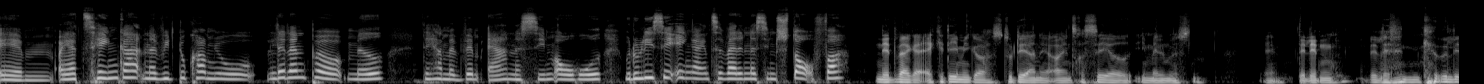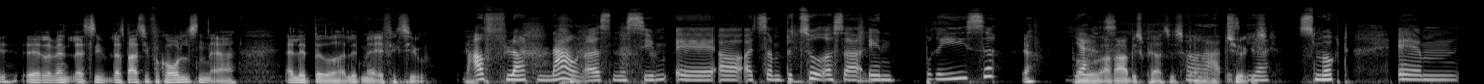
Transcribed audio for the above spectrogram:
Øhm, og jeg tænker, Navid, du kom jo lidt ind på med det her med, hvem er Nassim overhovedet. Vil du lige se en gang til, hvad det Nassim står for? Netværk af akademikere, studerende og interesserede i Mellemøsten. Øh, det er lidt en, det er lidt en kedelig, eller lad os, sige, lad os bare sige, forkortelsen er, er lidt bedre og lidt mere effektiv. Meget flot navn også, Nassim, øh, og, og som betyder så en brise. Ja, på ja. arabisk, persisk og arabisk, tyrkisk. Ja, smukt. Øhm,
